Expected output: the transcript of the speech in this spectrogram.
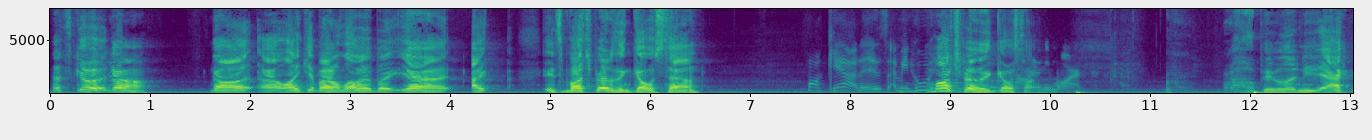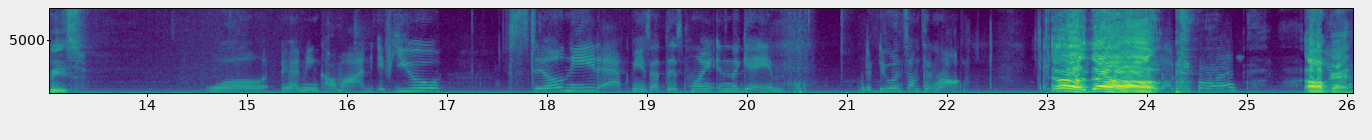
that's good. No, no, I, I like it, but I don't love it. But yeah, I, it's much better than Ghost Town. Fuck yeah, it is. I mean, who Much better than Ghost Town Town. anymore? Oh, people that need Acme's. Well, I mean, come on. If you still need Acme's at this point in the game, you're doing something wrong. And Oh no. 74 Okay.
